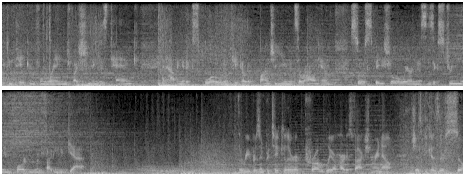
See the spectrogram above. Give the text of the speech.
You can take him from range by shooting his tank and having it explode and take out a bunch of units around him. So spatial awareness is extremely important when fighting the Geth. The Reapers in particular are probably our hardest faction right now, just because they're so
